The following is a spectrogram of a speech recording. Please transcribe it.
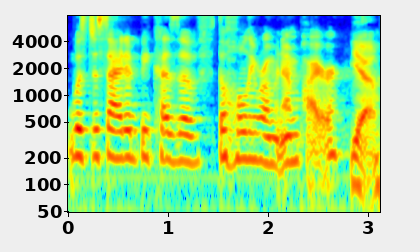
was decided because of the Holy Roman Empire, Yeah.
